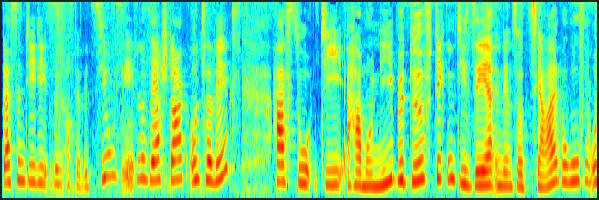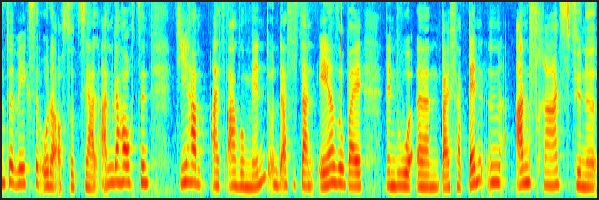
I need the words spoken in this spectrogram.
das sind die, die sind auf der Beziehungsebene sehr stark unterwegs hast du die Harmoniebedürftigen, die sehr in den Sozialberufen unterwegs sind oder auch sozial angehaucht sind die haben als Argument, und das ist dann eher so bei, wenn du ähm, bei Verbänden anfragst für eine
